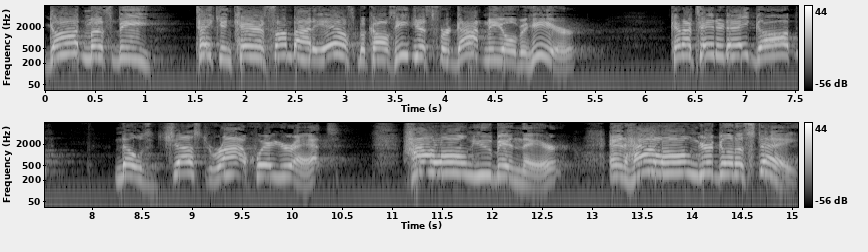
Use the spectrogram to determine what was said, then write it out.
God must be taking care of somebody else because he just forgot me over here. Can I tell you today, God knows just right where you're at, how long you've been there, and how long you're going to stay.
